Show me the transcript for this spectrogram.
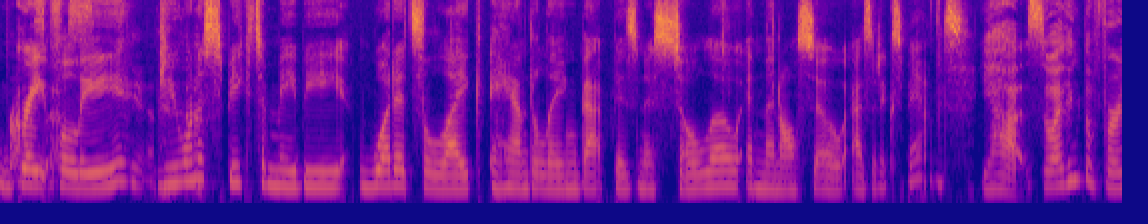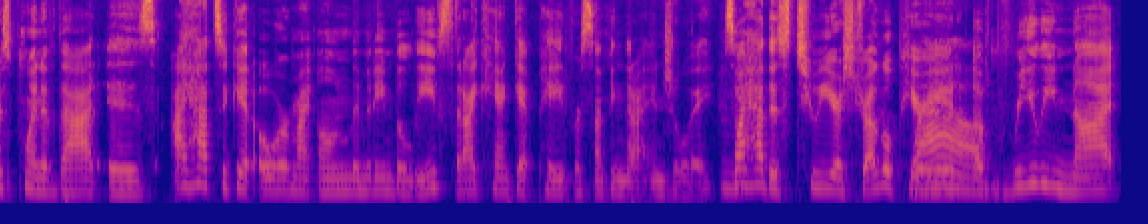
gratefully. Yeah. Do you want to speak to maybe what it's like handling that business solo and then also as it expands? Yeah. So I think the first point of that is I had to get over my own limiting beliefs that I can't get paid for something that I enjoy. Mm-hmm. So I mm. had this two year struggle period wow. of really not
